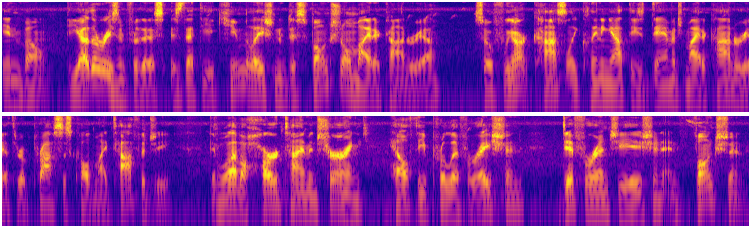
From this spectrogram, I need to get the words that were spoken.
in bone. The other reason for this is that the accumulation of dysfunctional mitochondria, so if we aren't constantly cleaning out these damaged mitochondria through a process called mitophagy, then we'll have a hard time ensuring healthy proliferation, differentiation, and function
